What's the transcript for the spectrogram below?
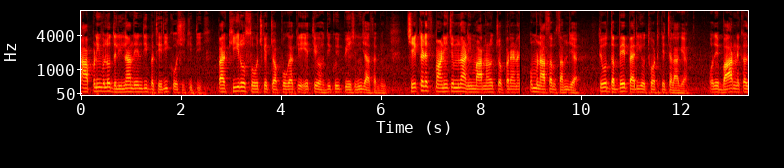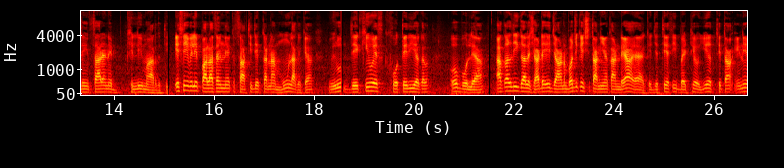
ਆਪਣੀ ਵੱਲੋਂ ਦਲੀਲਾਂ ਦੇਣ ਦੀ ਬਥੇਰੀ ਕੋਸ਼ਿਸ਼ ਕੀਤੀ, ਪਰ ਅਖੀਰ ਉਹ ਸੋਚ ਕੇ ਚੁੱਪ ਹੋ ਗਿਆ ਕਿ ਇੱਥੇ ਉਸ ਦੀ ਕੋਈ ਪੇਸ਼ ਨਹੀਂ ਜਾ ਸਕਦੀ। ਛੇਕੜ ਇਸ ਪਾਣੀ 'ਚ ਮਧਾਣੀ ਮਾਰਨ ਨਾਲੋਂ ਚੁੱਪ ਰਹਿਣਾ ਉਹ ਮناسب ਸਮਝਿਆ ਤੇ ਉਹ ਦੱਬੇ ਪੈਰੀ ਉੱਥੋਂ ਉੱਠ ਕੇ ਚਲਾ ਗਿਆ। ਉਹਦੇ ਬਾਹਰ ਨਿਕਲਦੇ ਸਾਰਿਆਂ ਨੇ ਖਿੱਲੀ ਮਾਰ ਦਿੱਤੀ। ਇਸੇ ਵੇਲੇ ਪਾਲਾ ਸਿੰਘ ਨੇ ਇੱਕ ਸਾਥੀ ਦੇ ਕੰਨਾਂ ਮੂੰਹ ਲਾ ਕੇ ਕਿਹਾ, ਵੀਰੂ, ਦੇਖਿਓ ਇਸ ਖੋਤੇ ਦੀ ਅਕਲ। ਉਹ ਬੋਲਿਆ, ਅਕਲ ਦੀ ਗੱਲ ਛੱਡ, ਇਹ ਜਾਣ ਬੁੱਝ ਕੇ ਸ਼ੈਤਾਨੀਆਂ ਕਰਨ ਡਿਆ ਹੋਇਆ ਹੈ ਕਿ ਜਿੱਥੇ ਅਸੀਂ ਬੈਠੇ ਹੋਈਏ, ਉੱਥੇ ਤਾਂ ਇਹਨੇ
